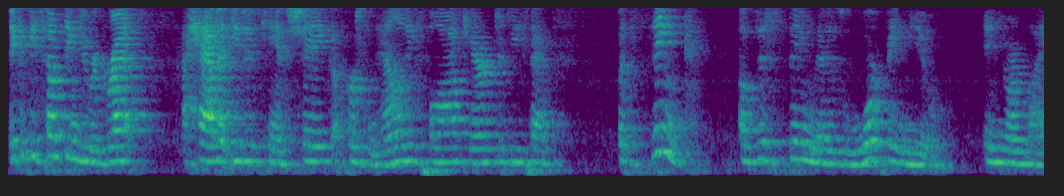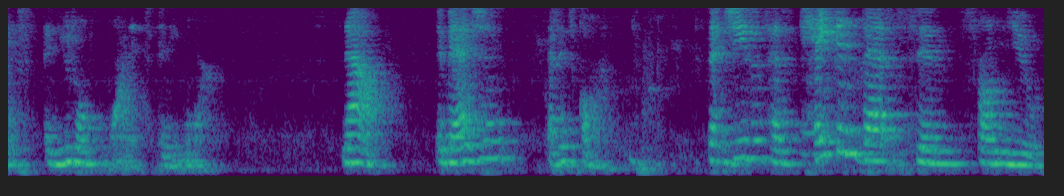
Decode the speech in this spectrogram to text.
It could be something you regret, a habit you just can't shake, a personality flaw, character defect. But think of this thing that is warping you in your life and you don't want it anymore. Now, imagine that it's gone. That Jesus has taken that sin from you.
